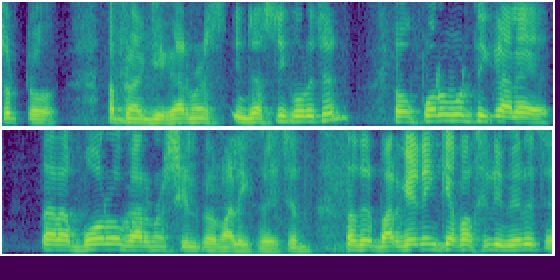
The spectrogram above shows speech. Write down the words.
ছোট্ট আপনার কি গার্মেন্টস ইন্ডাস্ট্রি করেছেন এবং পরবর্তীকালে তারা বড় গার্মেন্টস শিল্পের মালিক হয়েছেন। তাদের বার্গেনিং ক্যাপাসিটি বেড়েছে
